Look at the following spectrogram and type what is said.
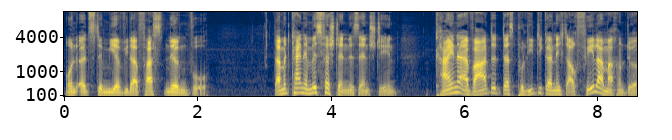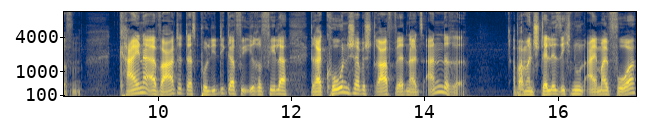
und Özdemir wieder fast nirgendwo. Damit keine Missverständnisse entstehen. Keiner erwartet, dass Politiker nicht auch Fehler machen dürfen. Keiner erwartet, dass Politiker für ihre Fehler drakonischer bestraft werden als andere. Aber man stelle sich nun einmal vor,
